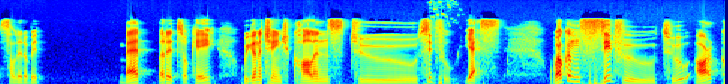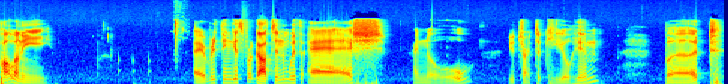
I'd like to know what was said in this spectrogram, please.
is a little bit bad but it's okay we're gonna change Collins to Sidfu. Yes. Welcome Sidfu to our colony. Everything is forgotten with Ash. I know. You tried to kill him but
